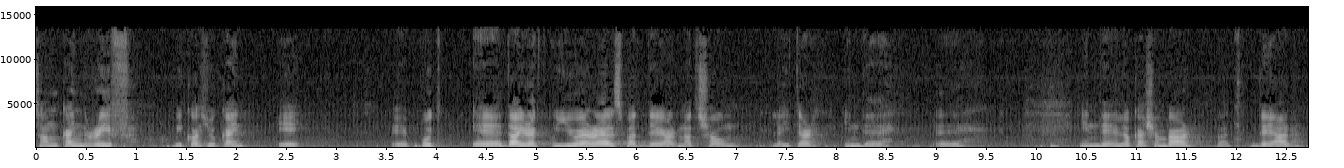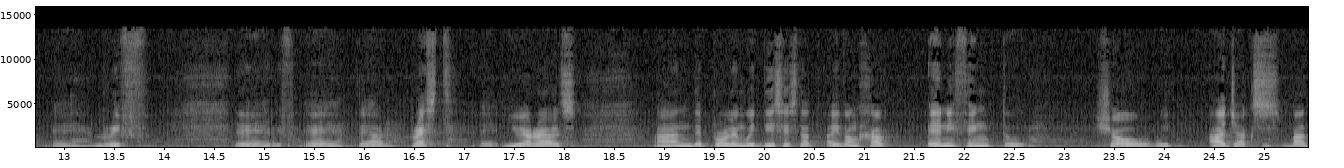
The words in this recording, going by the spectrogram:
some kind of riff because you can uh, put uh, direct URLs, but they are not shown later in the uh, in the location bar. But they are uh, uh, uh, they are REST URLs. And the problem with this is that I don't have anything to show with Ajax, but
